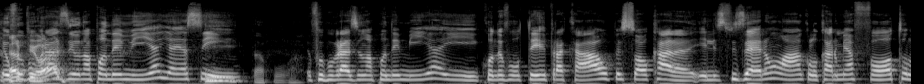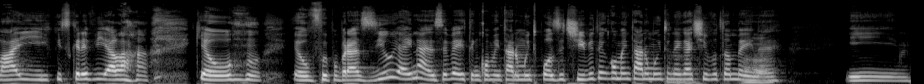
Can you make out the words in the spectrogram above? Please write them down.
Eu Era fui pro pior? Brasil na pandemia e aí assim... Eita, porra. Eu fui pro Brasil na pandemia e quando eu voltei pra cá, o pessoal, cara, eles fizeram lá, colocaram minha foto lá e escrevia lá que eu, eu fui pro Brasil. E aí, né, você vê, tem comentário muito positivo e tem comentário muito negativo também, né? E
